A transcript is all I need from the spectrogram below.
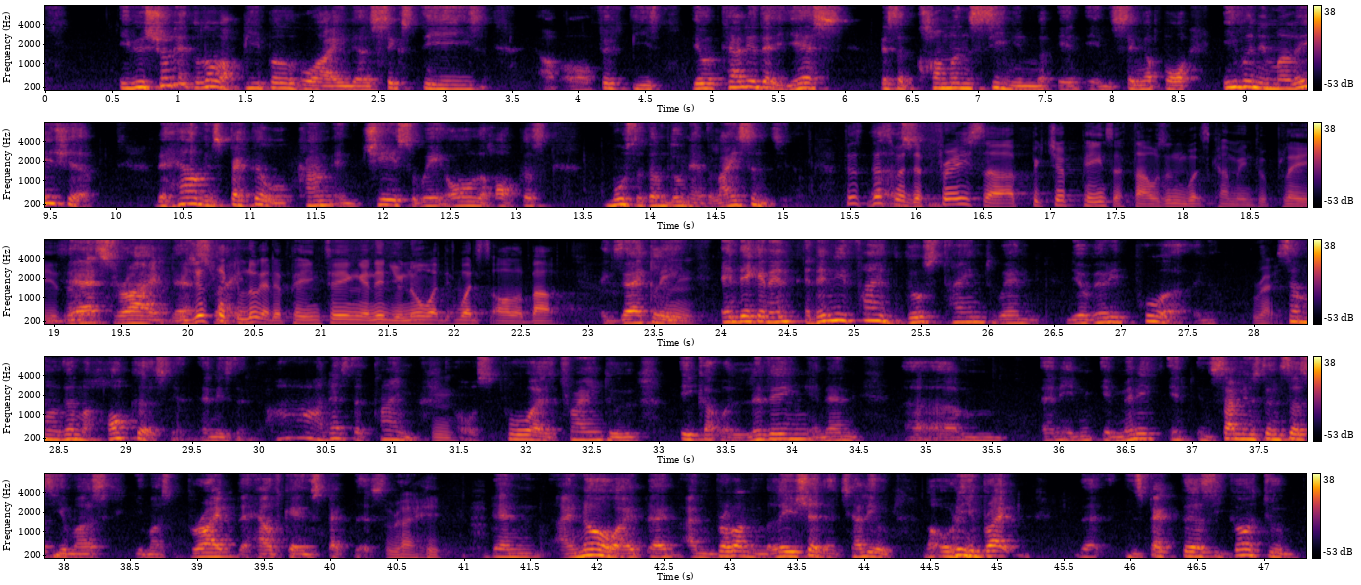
if you show it to a lot of people who are in their 60s or- or 50s, they will tell you that yes, there's a common scene in, in, in Singapore, even in Malaysia. The health inspector will come and chase away all the hawkers. Most of them don't have a license. You know. This, that's where the phrase uh, "picture paints a thousand words" come into play, isn't That's it? right. You just right. take a look at the painting, and then you know what, what it's all about. Exactly. And they can identify those times when they're very poor. You know. Right. Some of them are hawkers, and- it's ah, that's the time I was poor. I was trying to eke up a living, and then um, and in, in many in, in some instances you must you must bribe the healthcare inspectors. Right. Then I know I, I I'm brought up in Malaysia. They tell you not only bribe the inspectors, you got to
